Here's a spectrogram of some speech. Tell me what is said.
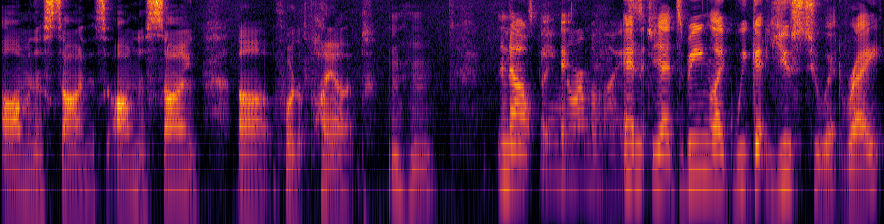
ominous sign. It's an ominous sign uh, for the planet. And now, it's being uh, normalized. And yeah, it's being like we get used to it, right?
